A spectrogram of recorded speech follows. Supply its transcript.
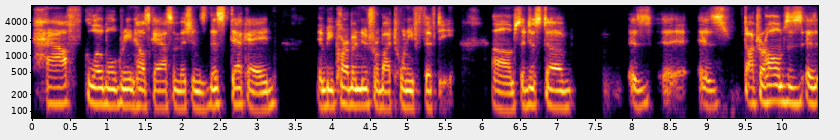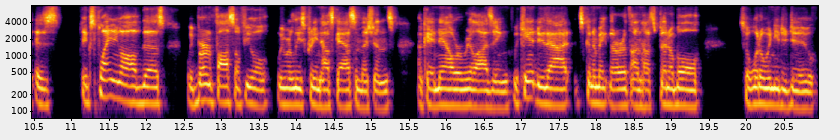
half global greenhouse gas emissions this decade and be carbon neutral by 2050. Um, so just uh, as as Dr. Holmes is, is, is explaining all of this, we burn fossil fuel, we release greenhouse gas emissions. Okay, now we're realizing we can't do that. It's going to make the earth unhospitable. So what do we need to do?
